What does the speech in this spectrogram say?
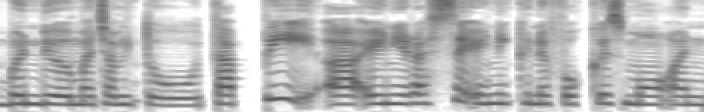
benda macam tu. Tapi uh, Annie rasa Annie kena fokus more on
